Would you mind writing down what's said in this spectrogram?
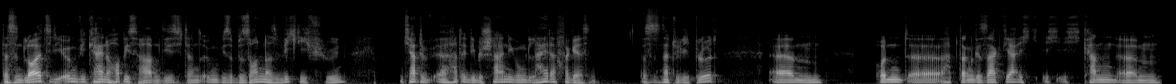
Das sind Leute, die irgendwie keine Hobbys haben, die sich dann irgendwie so besonders wichtig fühlen. Ich hatte, äh, hatte die Bescheinigung leider vergessen. Das ist natürlich blöd. Ähm, und äh, habe dann gesagt, ja, ich, ich, ich, kann, ähm,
